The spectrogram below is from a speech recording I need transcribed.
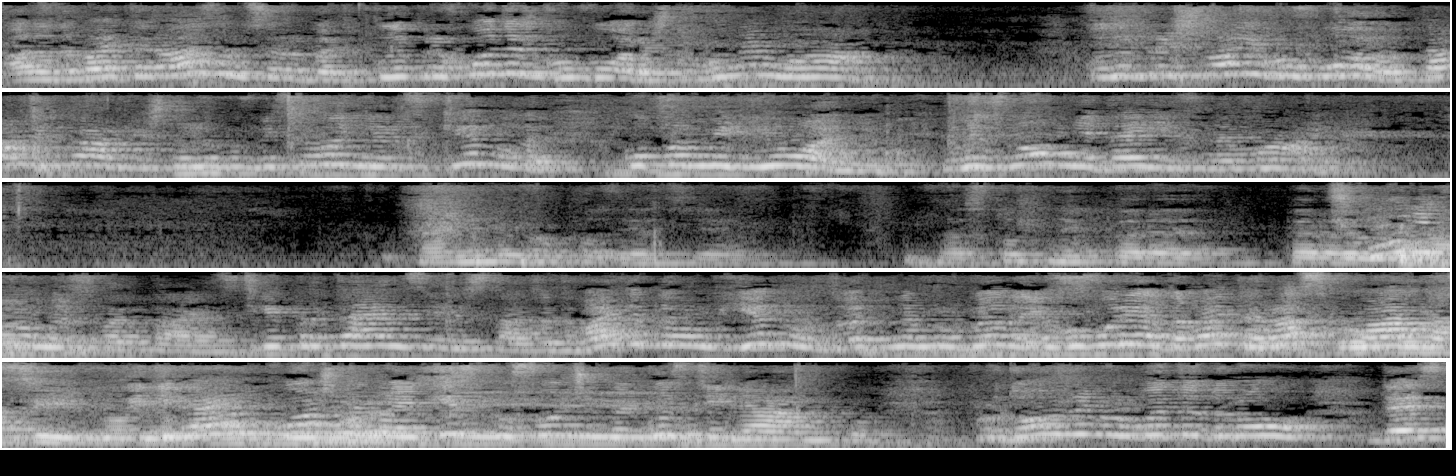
Але давайте разом це робити. Коли приходиш, говориш, того нема. Коли прийшла і говорю, там і там, що ми сьогодні розкинули купа мільйонів. Ми знов ніде їх немає. Мене є пропозиція. Наступний пере, Чому ніхто не звертається? Тільки претензії ставити. Давайте будемо об'єднувати, давайте не робили. Я говорила, давайте раз квартал виділяємо кошти на якийсь кусочок, на якусь ділянку. Продовжуємо робити дорогу, десь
